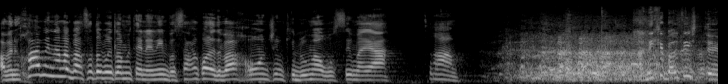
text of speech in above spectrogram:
אבל אני יכולה להבין למה בארצות הברית לא מתעניינים בו. סך הכל הדבר האחרון שהם קיבלו מהרוסים היה טראמפ. אני קיבלתי אה,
